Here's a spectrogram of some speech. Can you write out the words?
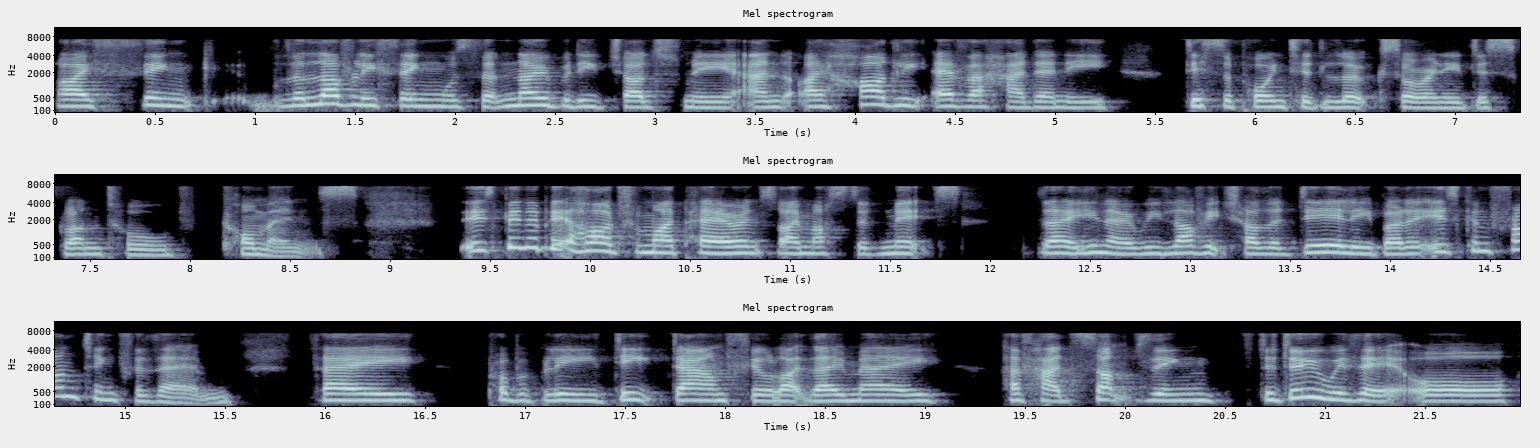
I think the lovely thing was that nobody judged me and I hardly ever had any disappointed looks or any disgruntled comments it's been a bit hard for my parents, I must admit. They, you know, we love each other dearly, but it is confronting for them. They probably deep down feel like they may have had something to do with it or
